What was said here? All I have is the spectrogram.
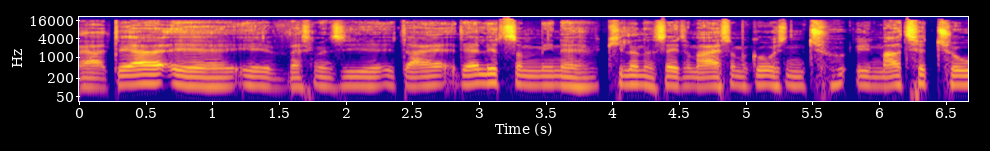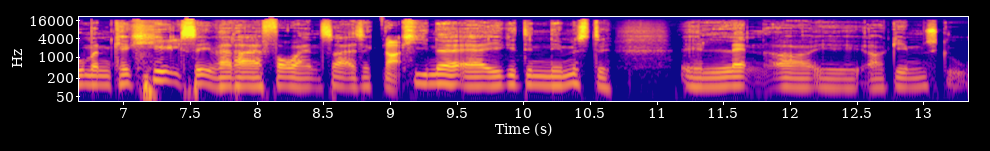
Ja, det er, øh, øh, hvad skal man sige, der er, det er lidt som en af kilderne sagde til mig, som at gå i sådan en, to, en meget tæt tog. Man kan ikke helt se, hvad der er foran sig. Altså, Nej. Kina er ikke det nemmeste øh, land at, øh, at gennemskue.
